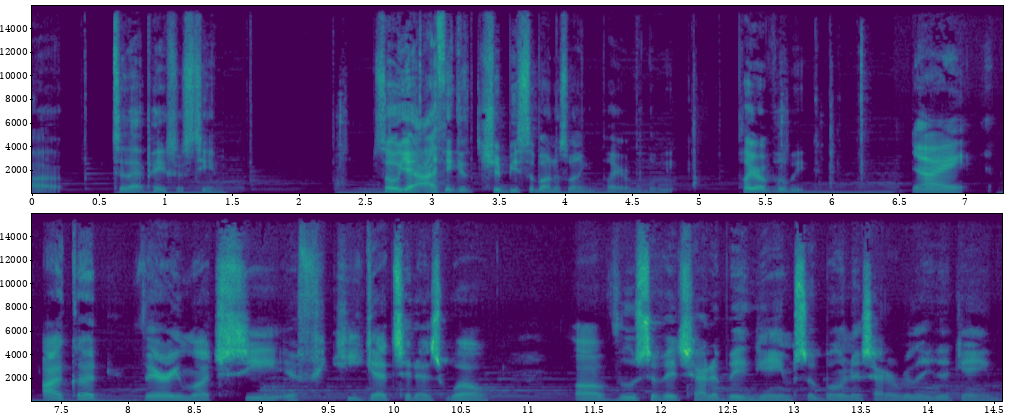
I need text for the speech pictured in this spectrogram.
uh, to that Pacers team. So yeah, I think it should be Sabonis winning Player of the Week. Player of the Week. I I could very much see if he gets it as well. Uh, Vucevic had a big game. Sabonis had a really good game.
